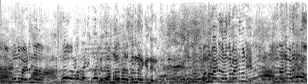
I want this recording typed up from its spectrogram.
നമ്മളൊന്ന് വൈടുന്നാലോ? നമ്മളെ പരസ്പരം നിരക്കേണ്ടി വരും. ഒന്ന് വൈടുന്നു ഒന്ന് വൈടുന്നുണ്ട് അപ്പൊ നല്ല പടം കിട്ടും.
